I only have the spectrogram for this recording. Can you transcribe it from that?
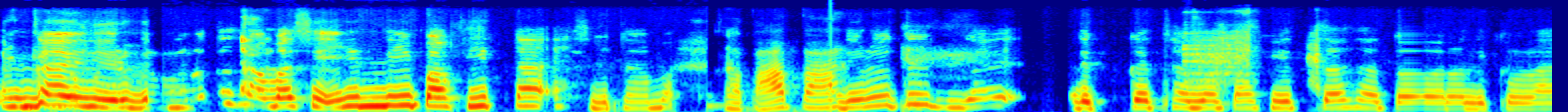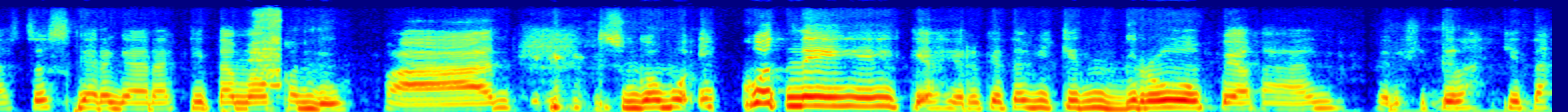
Enggak, anjir. Gue tuh sama si ini, Pak Vita. Eh, sebut nama. nggak apa-apa Dulu tuh gue deket sama Pak Vita, satu orang di kelas. Terus gara-gara kita mau ke Dufan, terus gue mau ikut nih. Akhirnya kita bikin grup, ya kan. Dari situlah kita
